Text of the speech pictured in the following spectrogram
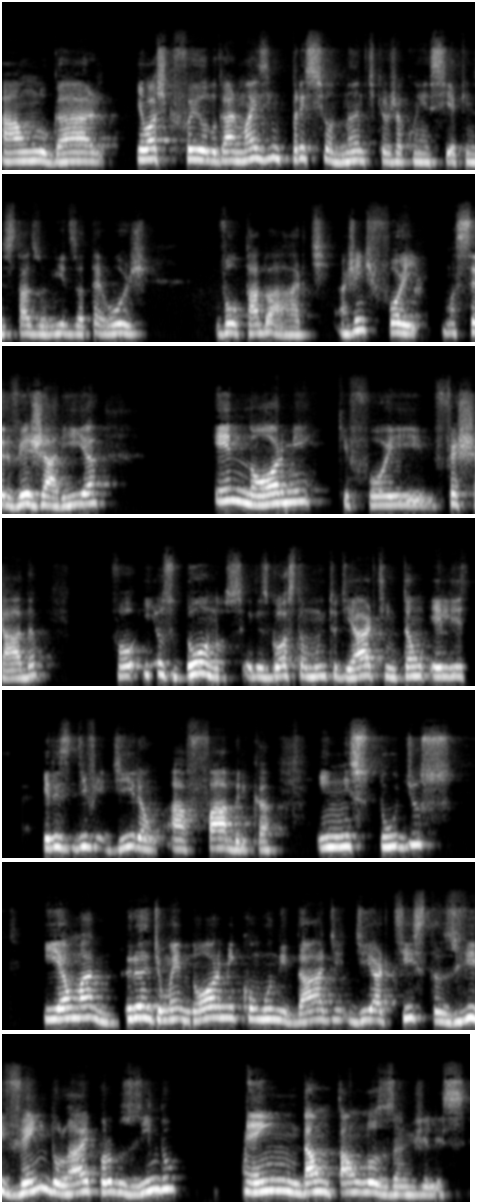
a um lugar, eu acho que foi o lugar mais impressionante que eu já conheci aqui nos Estados Unidos até hoje, voltado à arte. A gente foi uma cervejaria enorme que foi fechada e os donos eles gostam muito de arte, então eles eles dividiram a fábrica em estúdios e é uma grande, uma enorme comunidade de artistas vivendo lá e produzindo em downtown Los Angeles.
